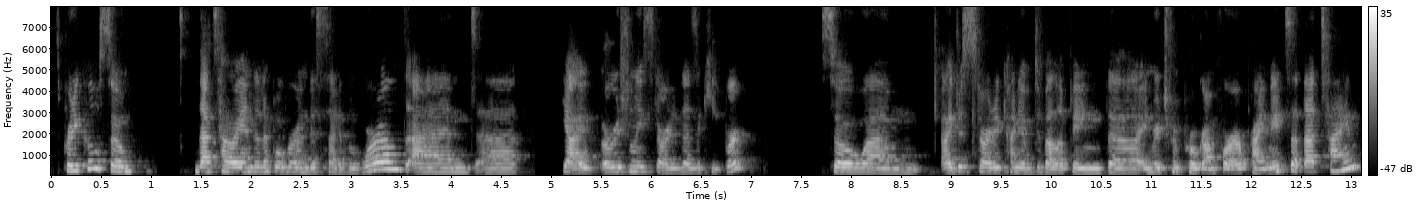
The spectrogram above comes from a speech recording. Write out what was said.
it's pretty cool. So that's how I ended up over on this side of the world. And uh, yeah, I originally started as a keeper. So um, I just started kind of developing the enrichment program for our primates at that time.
